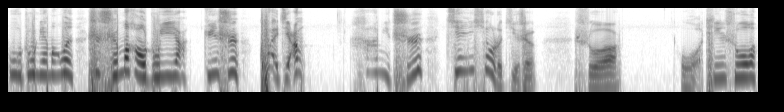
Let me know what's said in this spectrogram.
兀竹连忙问：“是什么好主意呀？”军师，快讲！哈密迟奸笑了几声，说：“我听说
